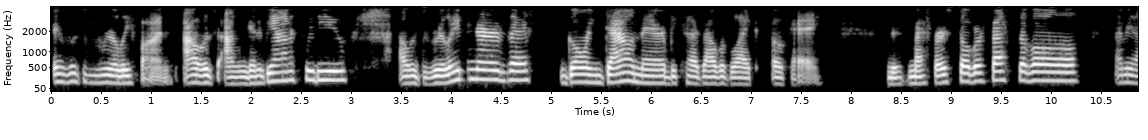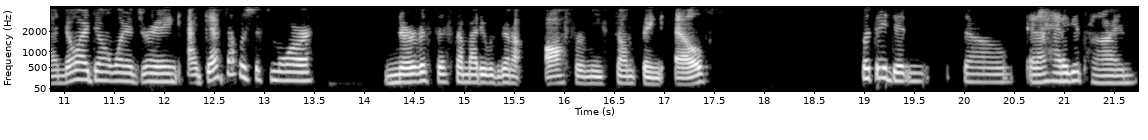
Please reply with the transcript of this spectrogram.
it was really fun. I was, I'm going to be honest with you, I was really nervous going down there because I was like, okay, this is my first sober festival. I mean, I know I don't want to drink. I guess I was just more nervous that somebody was going to offer me something else, but they didn't. So, and I had a good time.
